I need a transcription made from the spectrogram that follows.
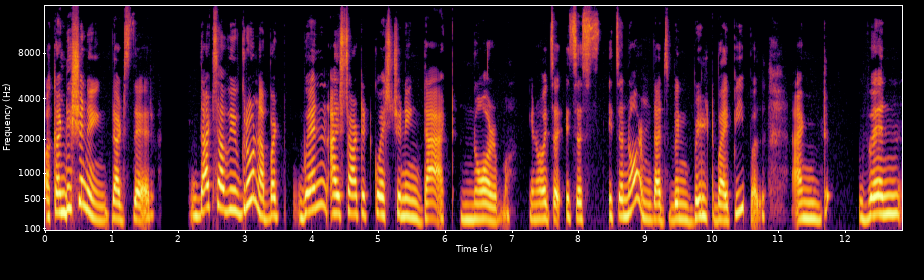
a conditioning that's there. That's how we've grown up. But when I started questioning that norm, you know, it's a it's a it's a norm that's been built by people, and when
